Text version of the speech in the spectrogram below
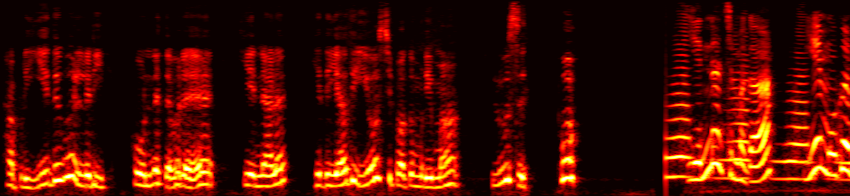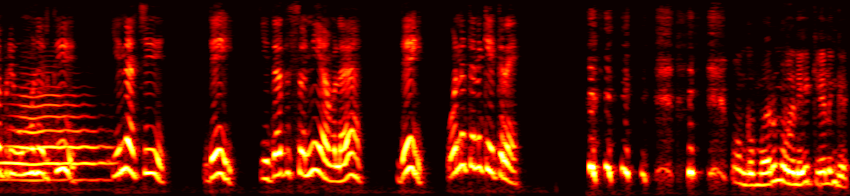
அப்படி எதுவும் இல்லடி. உன்னை தவிர என்னால எதையாவது யோசிச்சு பார்க்க முடியுமா? லூசு போ. என்னாச்சு மகா? ஏன் முகம் இப்படி உம்முன்னு இருக்கு? என்னாச்சு? டேய் ஏதாவது சொன்னியா அவளை? டேய் உன்னை தானே கேட்குறேன் உங்க மருமகளையே கேளுங்க.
